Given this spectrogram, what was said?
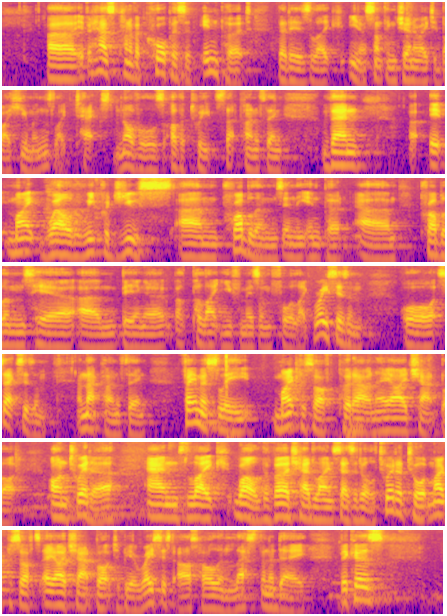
uh, if it has kind of a corpus of input that is like you know something generated by humans, like text, novels, other tweets, that kind of thing, then uh, it might well reproduce um, problems in the input. Um, problems here um, being a, a, polite euphemism for like racism or sexism and that kind of thing. Famously, Microsoft put out an AI chatbot on Twitter, and like, well, the Verge headline says it all. Twitter taught Microsoft's AI chatbot to be a racist asshole in less than a day because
